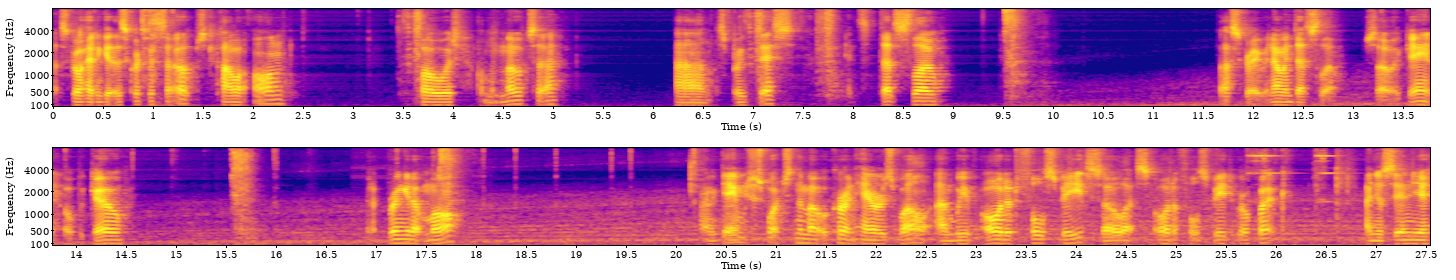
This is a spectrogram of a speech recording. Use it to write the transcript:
let's go ahead and get this quickly set up. So power on, forward on the motor, and let's bring this into dead slow. That's great. We're now in dead slow. So again, up we go. I'm gonna bring it up more. And again, we're just watching the motor current here as well, and we've ordered full speed, so let's order full speed real quick. And you'll see on your,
